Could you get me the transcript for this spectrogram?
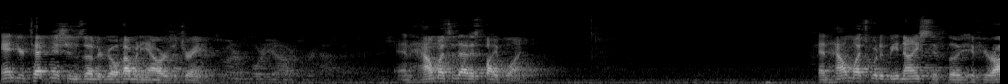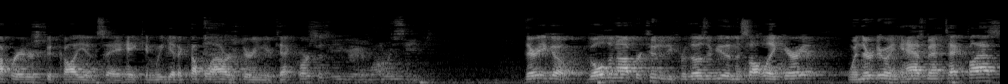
and your technicians undergo how many hours of training? 240 hours for hazmat technician. And how much of that is pipeline? And how much would it be nice if the, if your operators could call you and say, hey, can we get a couple hours during your tech courses? Well received. There you go. Golden opportunity for those of you in the Salt Lake area when they're doing hazmat tech class.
